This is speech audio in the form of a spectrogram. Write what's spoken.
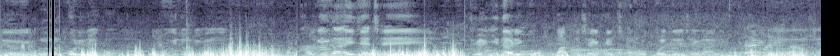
수요 여기 동남골이라고 거기 좀 유명하고 거기가 이제 제일 들 기다리고 맛도 제일 괜찮아 로컬들이 제일 많이 네. 이거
